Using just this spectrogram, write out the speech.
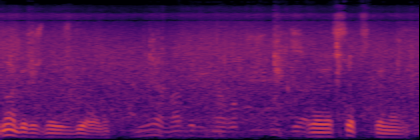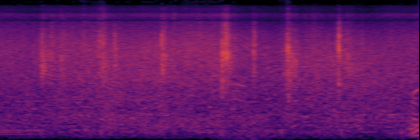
набережную сделали. Не, набережная вообще идеально. Свое собственное. Ну,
